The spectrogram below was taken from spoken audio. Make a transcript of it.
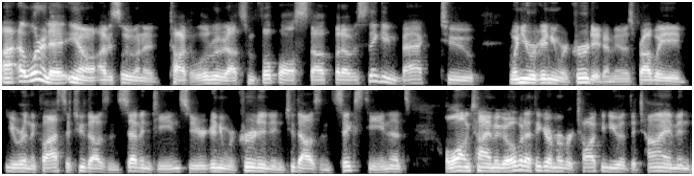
I wanted to, you know, obviously we want to talk a little bit about some football stuff, but I was thinking back to when you were getting recruited. I mean, it was probably you were in the class of 2017, so you're getting recruited in 2016. That's a long time ago, but I think I remember talking to you at the time, and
